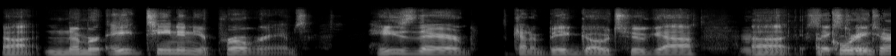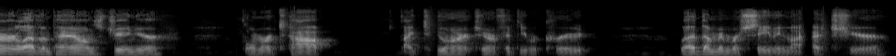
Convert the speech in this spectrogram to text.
uh, number 18 in your programs. He's their kind of big go to guy. Uh, Mhm. 6'3", according- 211 pounds, junior, former top like 200, 250 recruit. Led them in receiving last year.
